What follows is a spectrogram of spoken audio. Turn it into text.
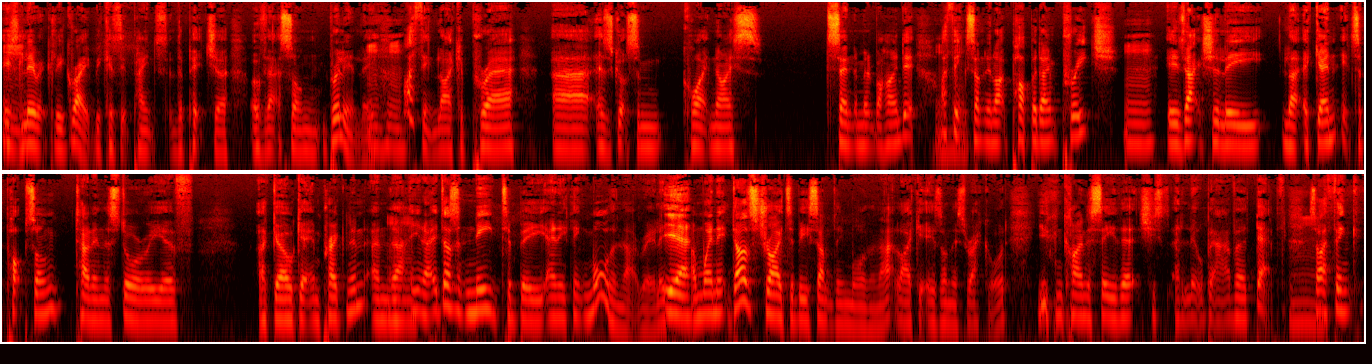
is Mm. lyrically great because it paints the picture of that song brilliantly. Mm-hmm. I think Like a Prayer uh, has got some quite nice sentiment behind it. I think Mm-hmm. something like Papa Don't Preach Mm. is actually like again, it's a pop song telling the story of a girl getting pregnant, and that you know it doesn't need to be anything more than that, really. Yeah. And when it does try to be something more than that, like it is on this record, you can kind of see that she's a little bit out of her depth. Mm. So I think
